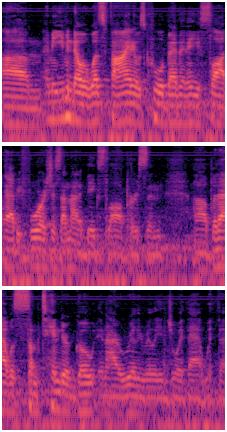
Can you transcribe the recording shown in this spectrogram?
Um, I mean, even though it was fine, it was cool, better than any slaw I've had before. It's just I'm not a big slaw person. Uh, but that was some tender goat, and I really, really enjoyed that with the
